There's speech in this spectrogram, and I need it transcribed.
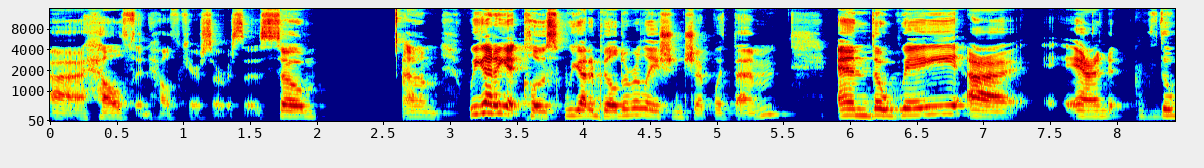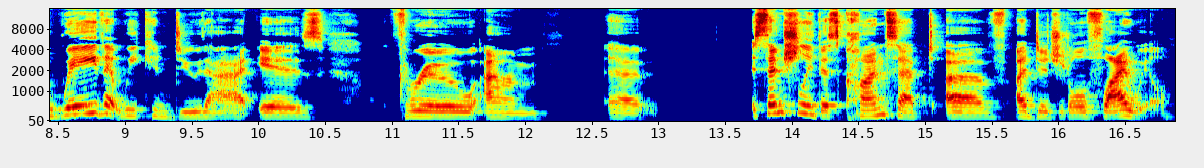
uh, health and healthcare services. So um, we got to get close. We got to build a relationship with them, and the way uh, and the way that we can do that is through um, uh, essentially this concept of a digital flywheel.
